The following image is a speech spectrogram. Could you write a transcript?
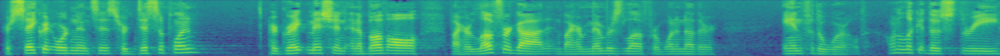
her sacred ordinances, her discipline, her great mission, and above all, by her love for God and by her members' love for one another and for the world. I want to look at those three,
